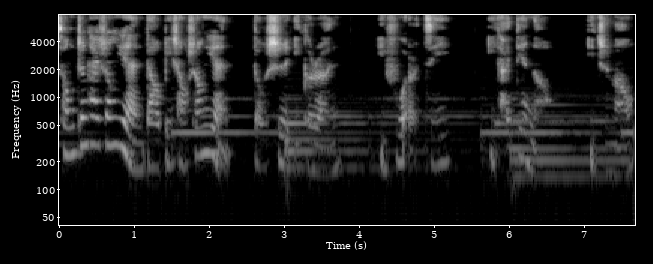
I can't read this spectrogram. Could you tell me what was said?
从睁开双眼到闭上双眼，都是一个人，一副耳机，一台电脑，一只猫。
